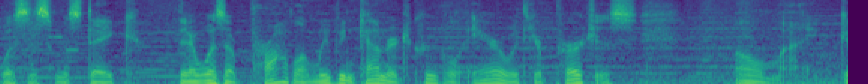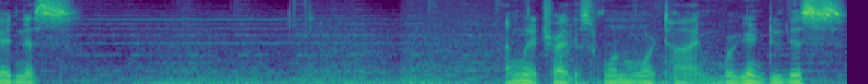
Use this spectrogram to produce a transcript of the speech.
Was this a mistake? There was a problem. We've encountered critical error with your purchase. Oh my goodness. I'm going to try this one more time. We're going to do this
